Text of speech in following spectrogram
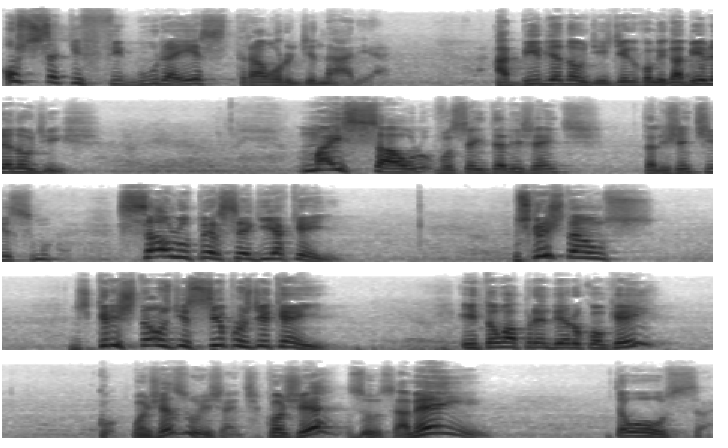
Ouça que figura extraordinária. A Bíblia não diz, diga comigo, a Bíblia não diz. Mas Saulo, você é inteligente, inteligentíssimo. Saulo perseguia quem? Os cristãos. Cristãos discípulos de quem? Então aprenderam com quem? Com Jesus, gente. Com Jesus. Amém? Então ouça.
